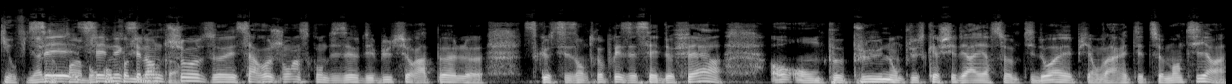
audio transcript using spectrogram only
qui est au final je C'est crois un bon c'est une excellente encore. chose et ça rejoint ce qu'on disait au début sur Apple, euh, ce que ces entreprises essayent de faire. On, peut plus non plus se cacher derrière son petit doigt et puis on va arrêter de se mentir.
